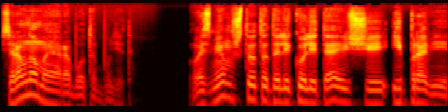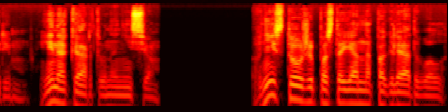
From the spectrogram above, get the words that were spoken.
Все равно моя работа будет. Возьмем что-то далеко летающее и проверим, и на карту нанесем. Вниз тоже постоянно поглядывал,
